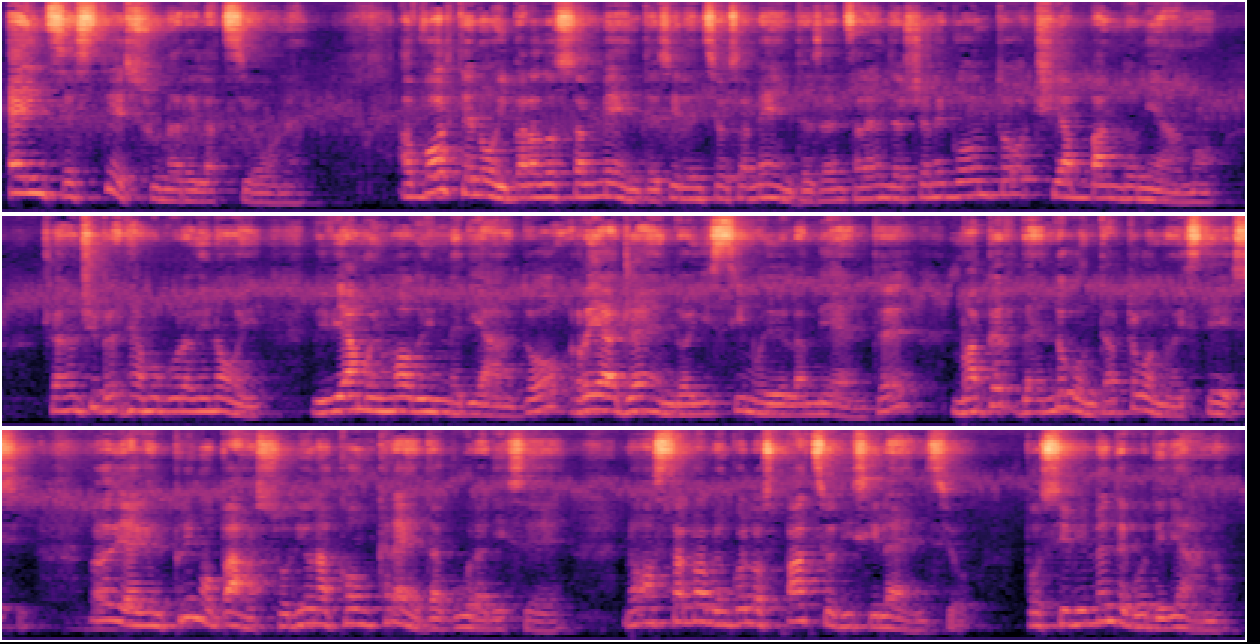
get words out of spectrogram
è in se stesso una relazione. A volte noi paradossalmente, silenziosamente, senza rendercene conto, ci abbandoniamo, cioè non ci prendiamo cura di noi, viviamo in modo immediato, reagendo agli stimoli dell'ambiente, ma perdendo contatto con noi stessi. Allora direi che il primo passo di una concreta cura di sé no, sta proprio in quello spazio di silenzio, possibilmente quotidiano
